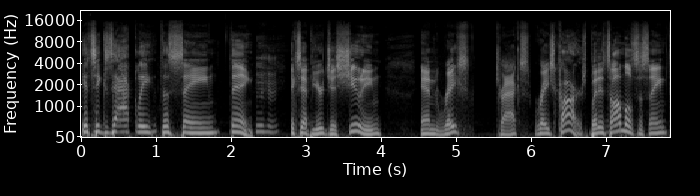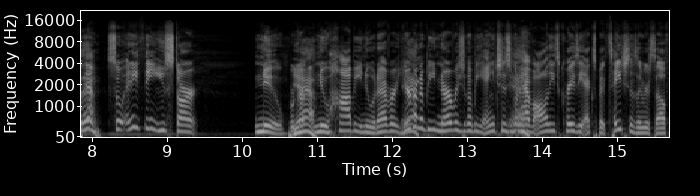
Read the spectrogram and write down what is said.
It's exactly the same thing, except you're just shooting and race tracks race cars, but it's almost the same Yeah. thing. So anything you start new, reg- Yeah. new hobby, new whatever, you're Yeah. gonna be nervous. You're gonna be anxious. You're Yeah. gonna have all these crazy expectations of yourself.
